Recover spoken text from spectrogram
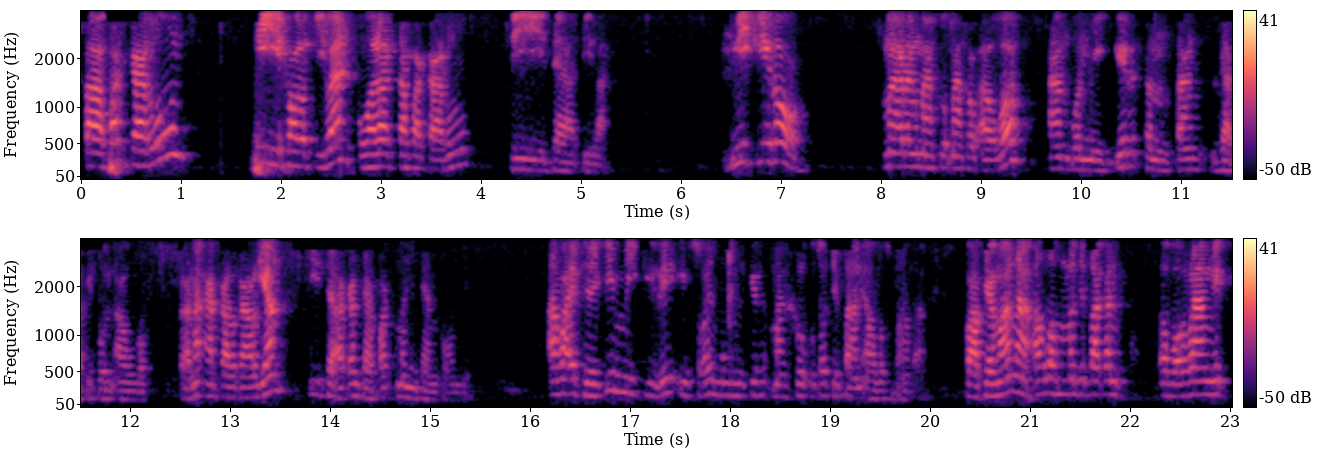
tafakkaru fi khalqilah wala tafakkaru dzatilah. Mikiro marang makhluk-makhluk Allah ampun mikir tentang zatipun Allah. Karena akal kalian tidak akan dapat menjangkaunya awak dhewe iki mikire iso mikir makhluk utawa ciptaan Allah Subhanahu Bagaimana Allah menciptakan apa langit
